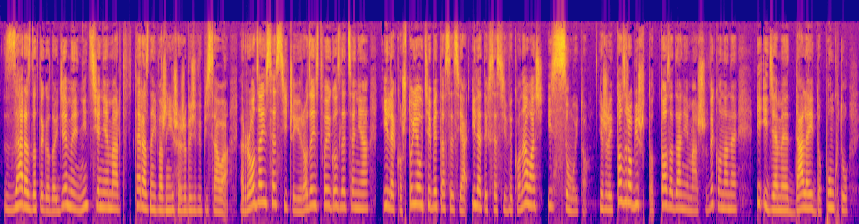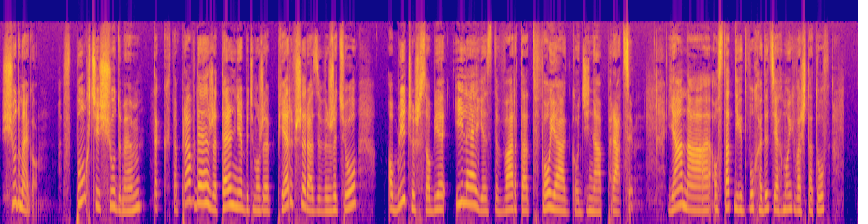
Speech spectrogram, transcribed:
Zaraz do tego dojdziemy, nic się nie martw. Teraz najważniejsze, żebyś wypisała rodzaj sesji, czyli rodzaj Twojego zlecenia, ile kosztuje u Ciebie ta sesja, ile tych sesji wykonałaś i sumuj to. Jeżeli to zrobisz, to to zadanie masz wykonane i idziemy dalej do punktu siódmego. W punkcie siódmym tak naprawdę rzetelnie, być może pierwszy raz w życiu, obliczysz sobie, ile jest warta Twoja godzina pracy. Ja na ostatnich dwóch edycjach moich warsztatów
